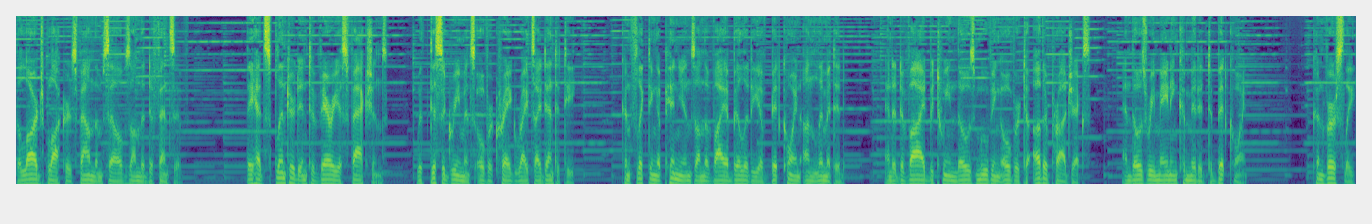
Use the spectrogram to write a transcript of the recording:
the large blockers found themselves on the defensive. They had splintered into various factions, with disagreements over Craig Wright's identity, conflicting opinions on the viability of Bitcoin Unlimited, and a divide between those moving over to other projects and those remaining committed to Bitcoin. Conversely,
